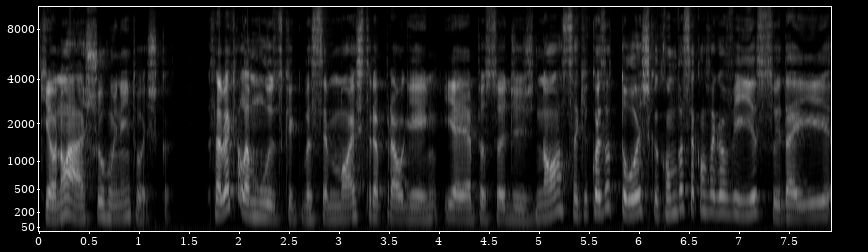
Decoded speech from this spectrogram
Que eu não acho ruim nem tosca. Sabe aquela música que você mostra para alguém e aí a pessoa diz: Nossa, que coisa tosca, como você consegue ouvir isso? E daí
